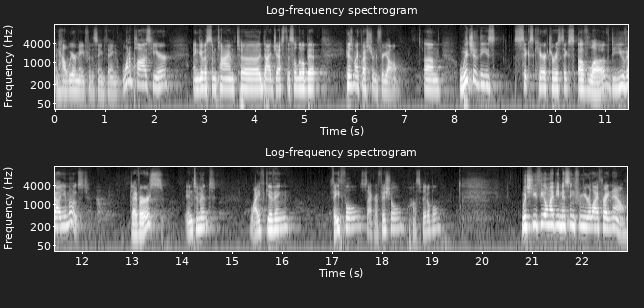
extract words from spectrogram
and how we're made for the same thing. I want to pause here and give us some time to digest this a little bit. Here's my question for y'all um, Which of these six characteristics of love do you value most? Diverse, intimate, life giving, faithful, sacrificial, hospitable? Which do you feel might be missing from your life right now?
